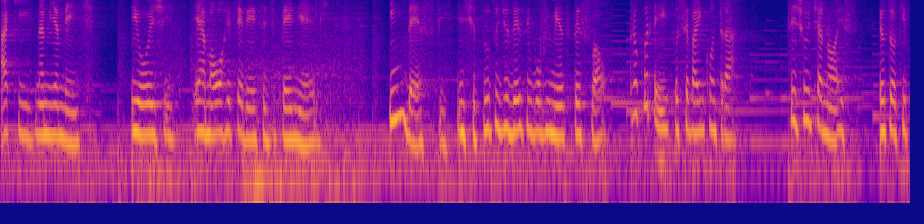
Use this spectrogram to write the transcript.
aqui na minha mente e hoje é a maior referência de PNL. Indesp, Instituto de Desenvolvimento Pessoal. Procure aí, você vai encontrar. Se junte a nós. Eu estou aqui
